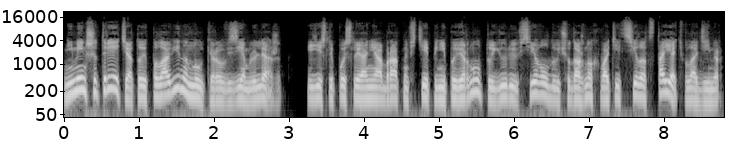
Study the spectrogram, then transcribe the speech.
Не меньше трети, а то и половина нукеров в землю ляжет. И если после они обратно в степи не повернут, то Юрию Всеволодовичу должно хватить сил отстоять Владимир,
